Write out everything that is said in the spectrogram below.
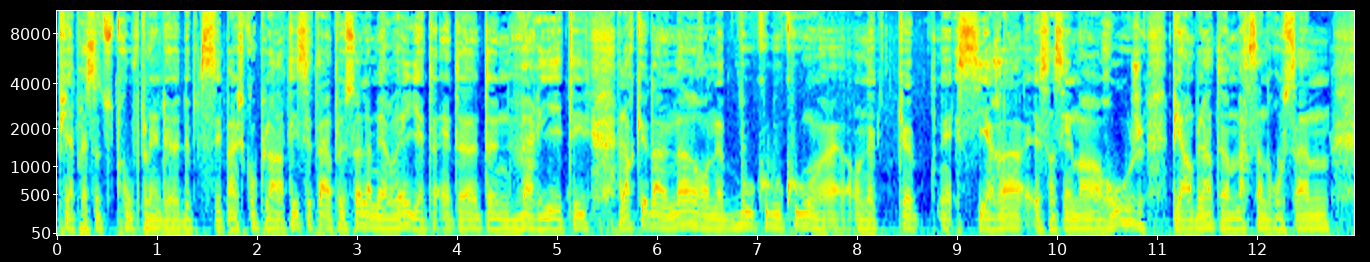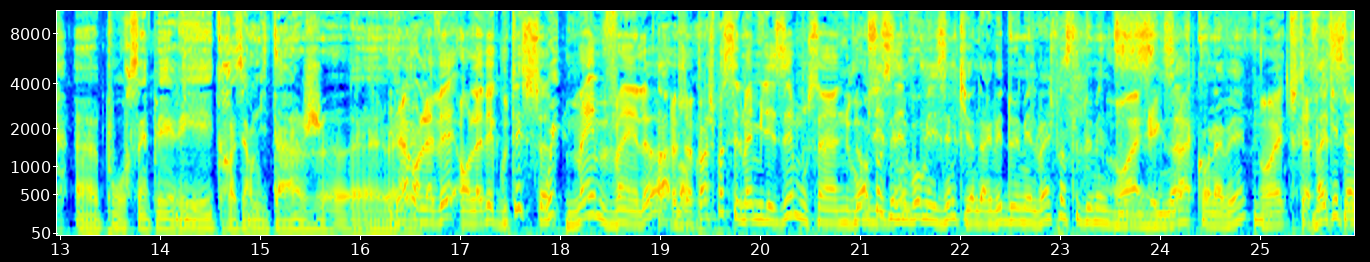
puis après ça tu trouves plein de, de petits cépages coplantés. C'est un peu ça la merveille. T'as t'as- t'as une variété. Alors que dans le nord, on a beaucoup beaucoup, euh, on a que euh, Sierra essentiellement en rouge, puis en blanc t'as Marsanne Roussanne euh, pour Saint-Péry, Croix-Hermitage. euh, D'ailleurs, on l'avait, on l'avait goûté ce Oui. même vin-là. Ah, je bon. pense, je sais pas si c'est le même millésime ou c'est un nouveau Non, ça, c'est millésime. le nouveau millésime qui vient d'arriver 2020. Je pense que c'est 2019 Ouais, exact. qu'on avait. Ouais, tout à fait. Vin qui est un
